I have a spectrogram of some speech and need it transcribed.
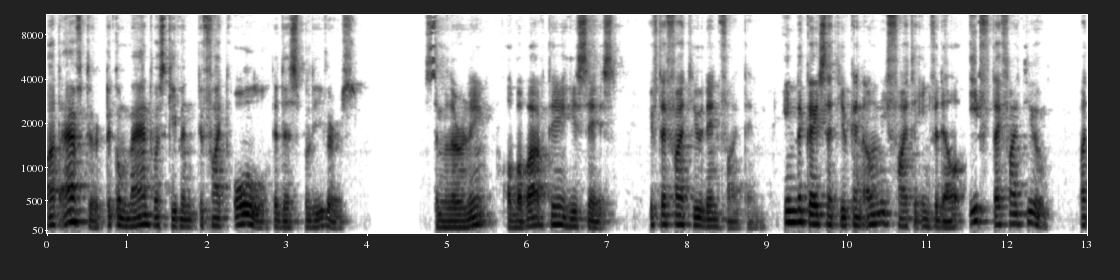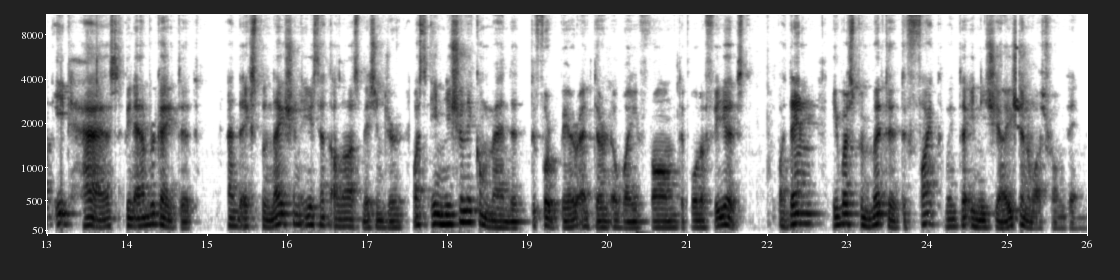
But after, the command was given to fight all the disbelievers. Similarly, Al-Babarti, he says, if they fight you, then fight them. Indicates that you can only fight the infidel if they fight you. But it has been abrogated and the explanation is that Allah's messenger was initially commanded to forbear and turn away from the polytheists. But then he was permitted to fight when the initiation was from them.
